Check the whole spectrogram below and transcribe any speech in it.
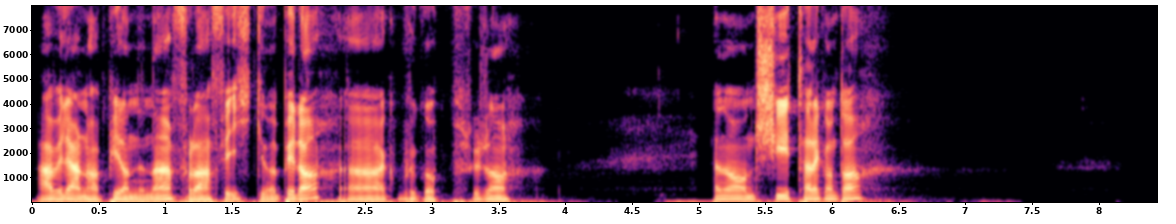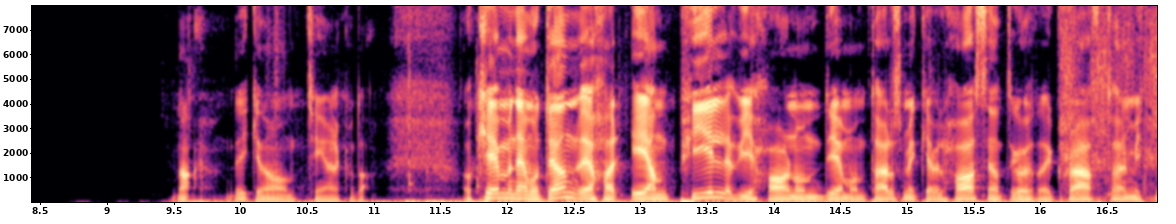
Jeg vil gjerne ha pilene dine, for jeg får ikke noen piler. Eh, jeg kan plukke opp Skal vi se En annen skit her jeg kan ta. Nei, det er ikke noen annen ting jeg kan ta. Ok, men det er mot igjen. Vi har én pil. Vi har noen diamanter som ikke jeg vil ha, siden at det går ut av craft her midt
